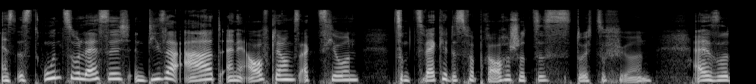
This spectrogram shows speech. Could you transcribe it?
es ist unzulässig, in dieser Art eine Aufklärungsaktion zum Zwecke des Verbraucherschutzes durchzuführen. Also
